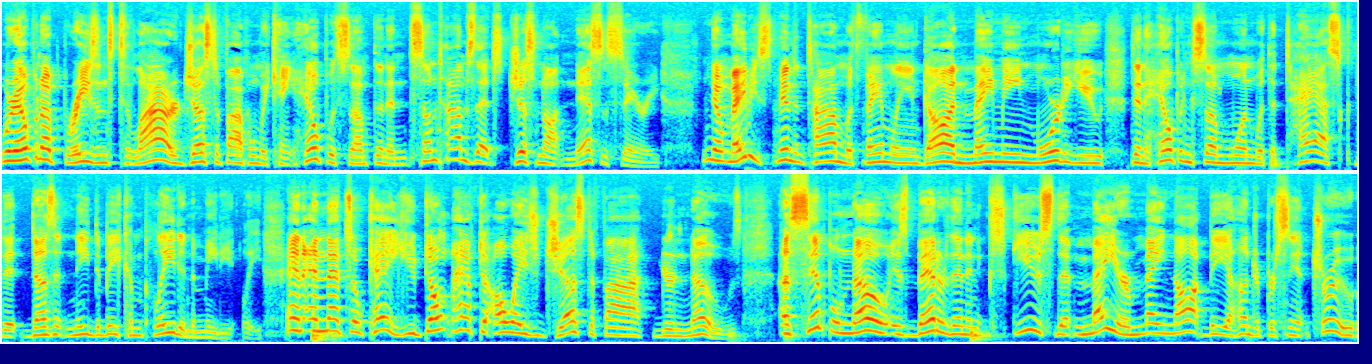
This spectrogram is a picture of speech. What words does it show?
we're opening up reasons to lie or justify when we can't help with something, and sometimes that's just not necessary you know, maybe spending time with family and God may mean more to you than helping someone with a task that doesn't need to be completed immediately. And and that's okay. You don't have to always justify your no's. A simple no is better than an excuse that may or may not be 100% true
